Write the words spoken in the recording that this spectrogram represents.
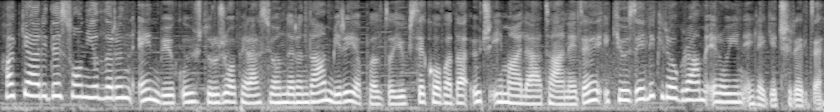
Hakkari'de son yılların en büyük uyuşturucu operasyonlarından biri yapıldı. Yüksekova'da 3 imalathanede 250 kilogram eroin ele geçirildi.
